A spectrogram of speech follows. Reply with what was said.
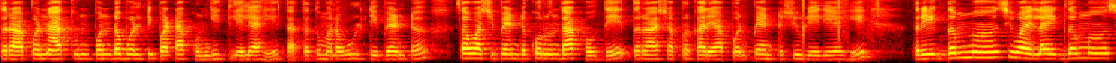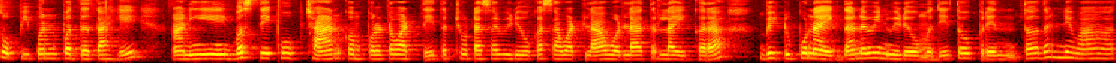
तर आपण आतून पण डबल टिपा टाकून घेतलेले आहेत. आता तुम्हाला उलटी पॅन्ट सव्वाशी पॅन्ट करून दाखवते. तर अशा प्रकारे आपण पॅन्ट शिवलेली आहे. तर एकदम शिवायला एकदम सोपी पण पद्धत आहे. आणि बसते खूप छान कम्फर्ट वाटते. तर छोटासा व्हिडिओ कसा वाटला आवडला तर लाईक करा. भेटू पुन्हा एकदा नवीन व्हिडिओमध्ये तोपर्यंत धन्यवाद.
